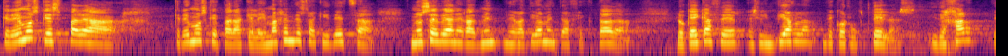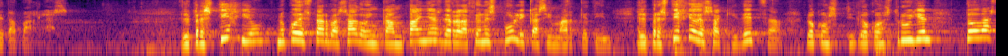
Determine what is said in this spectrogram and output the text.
Creemos que es para creemos que para que la imagen de Osakidecha no se vea negativamente afectada, lo que hay que hacer es limpiarla de corruptelas y dejar de taparlas. El prestigio no puede estar basado en campañas de relaciones públicas y marketing. El prestigio de Saquidecha lo, lo, construyen todas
